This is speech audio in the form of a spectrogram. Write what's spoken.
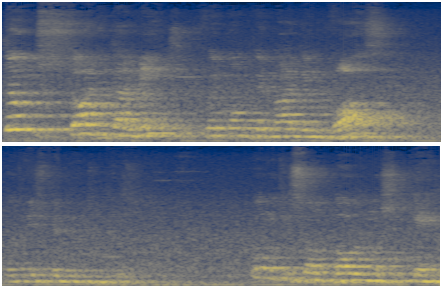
Tão solidamente foi confirmado em vós o Espírito de Cristo. Como que São Paulo nos quer?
